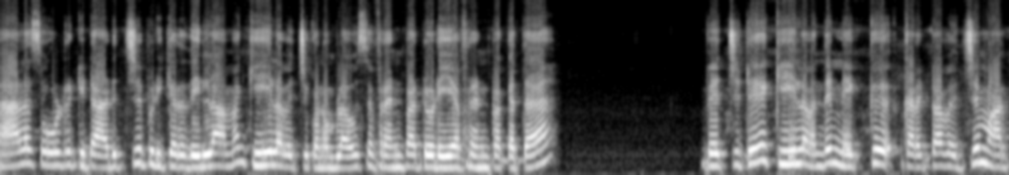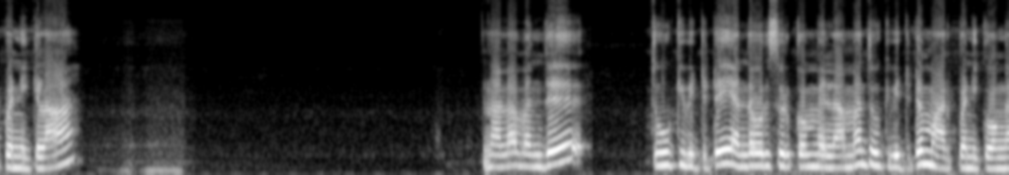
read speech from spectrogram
மேலே ஷோல்டர் கிட்ட அடித்து பிடிக்கிறது இல்லாமல் கீழே வச்சுக்கணும். ப்ளவுஸை ஃப்ரண்ட் பார்ட்டுடைய ஃப்ரண்ட் பக்கத்தை. வச்சுட்டு கீழே வந்து நெக்கு கரெக்டாக வச்சு மார்க் பண்ணிக்கலாம். நல்லா வந்து தூக்கி விட்டுட்டு எந்த ஒரு சுருக்கமும் இல்லாமல் தூக்கி விட்டுட்டு மார்க் பண்ணிக்கோங்க.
